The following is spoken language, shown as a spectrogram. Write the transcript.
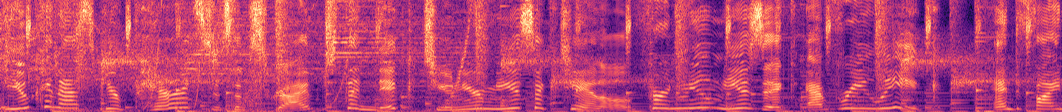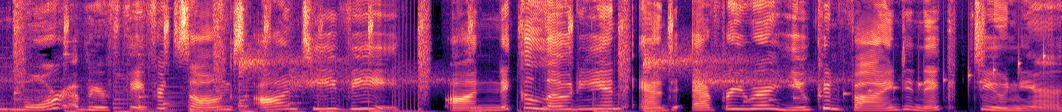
You can ask your parents to subscribe to the Nick Jr. Music Channel for new music every week. And find more of your favorite songs on TV, on Nickelodeon, and everywhere you can find Nick Jr.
